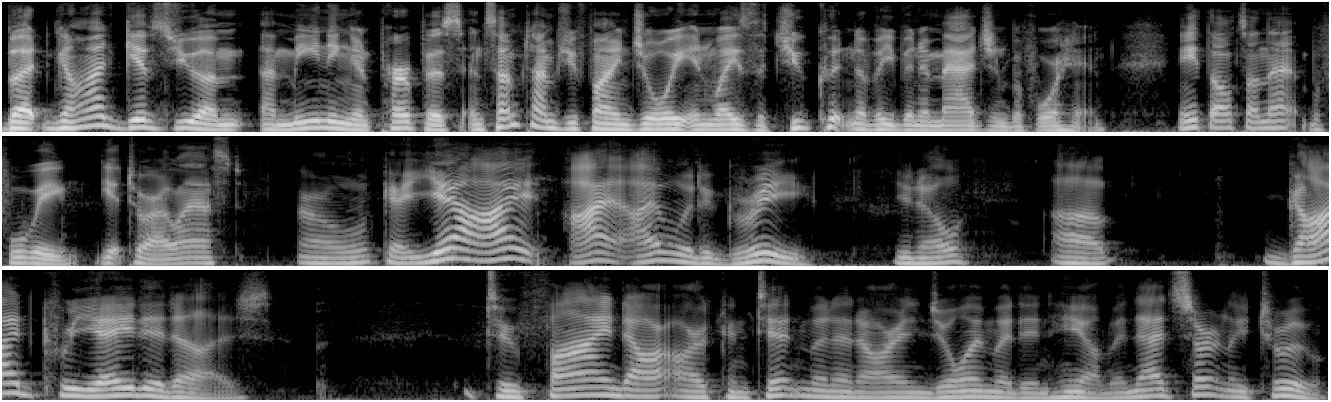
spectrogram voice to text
but God gives you a, a, meaning and purpose, and sometimes you find joy in ways that you couldn't have even imagined beforehand. Any thoughts on that before we get to our last? Oh, okay. Yeah, I I, I would agree. You know, uh, God created us to find our, our contentment and our enjoyment in Him, and that's certainly true.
